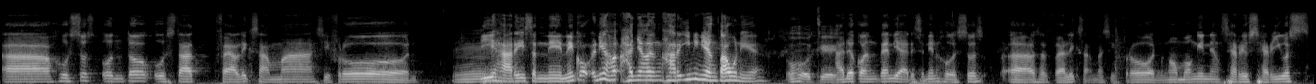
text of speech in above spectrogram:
eh, khusus untuk Ustadz Felix sama Sifrun. Hmm. Di hari Senin. Ini kok ini ha- hanya yang hari ini nih yang tahu nih ya. Oh, oke. Ada konten di hari Senin khusus uh, Ustadz Felix sama si Fron ngomongin yang serius-serius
